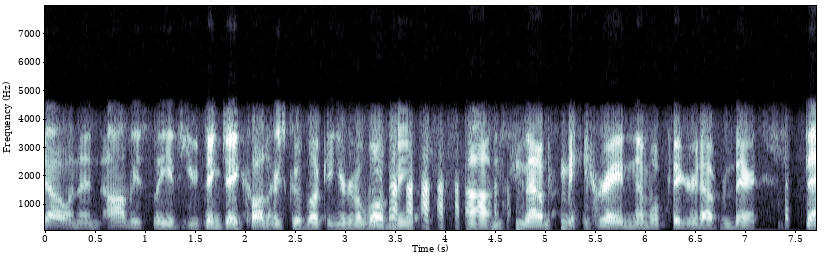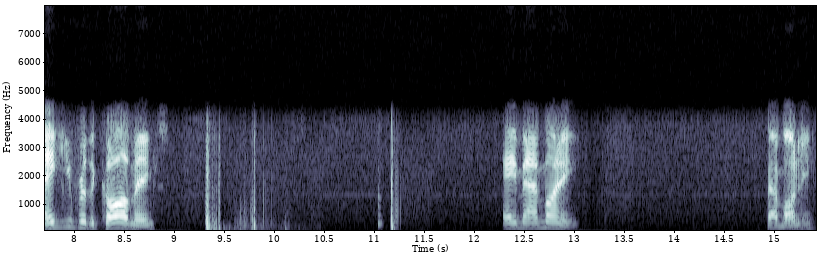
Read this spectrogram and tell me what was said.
show, and then obviously, if you think Jay Cutler's good-looking, you're gonna love me. um, that'll be great, and then we'll figure it out from there. Thank you for the call, Minx. Hey, Mad Money. Mad Money.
